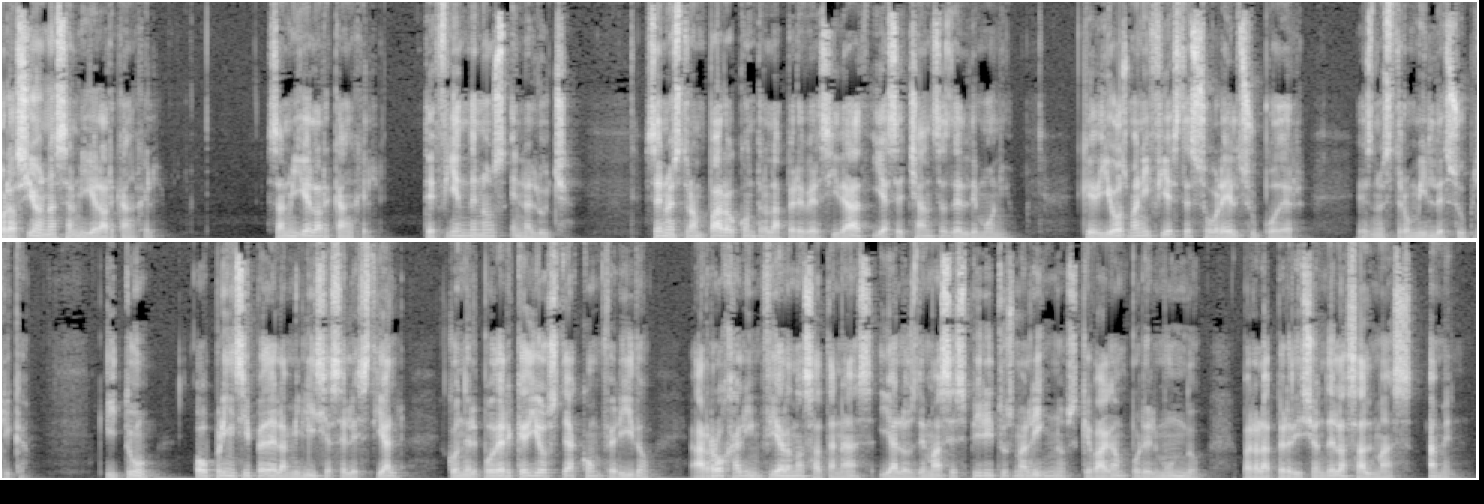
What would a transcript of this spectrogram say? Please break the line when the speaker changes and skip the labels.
Oración a San Miguel Arcángel. San Miguel Arcángel, defiéndenos en la lucha. Sé nuestro amparo contra la perversidad y acechanzas del demonio. Que Dios manifieste sobre él su poder, es nuestra humilde súplica. Y tú, oh príncipe de la milicia celestial, con el poder que Dios te ha conferido, arroja al infierno a Satanás y a los demás espíritus malignos que vagan por el mundo para la perdición de las almas. Amén.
